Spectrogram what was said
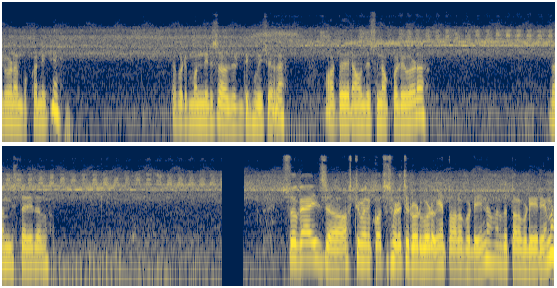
रोडमा भर्खर निक्लेँ। त्यहाँपट्टि मन्दिर छ हजुर देख्नुभएछ होला। अटोहरू आउँदैछ नक्कलेबाट। जाम बिस्तारै त अब। सो गाइज अस्ति मैले कच्चा छोडेको थिएँ रोडबाट यहाँ तलपट्टि होइन अर्को तलपट्टि एरियामा।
